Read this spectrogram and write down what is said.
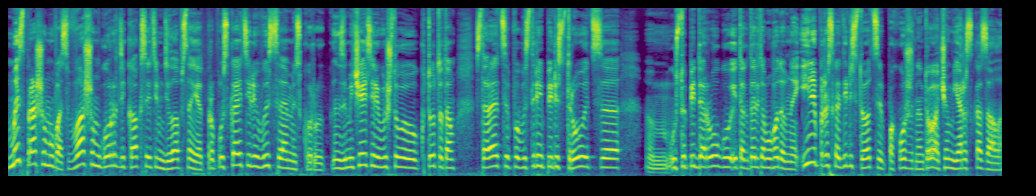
Мы спрашиваем у вас, в вашем городе как с этим дела обстоят? Пропускаете ли вы сами скорую? Замечаете ли вы, что кто-то там старается побыстрее перестроиться, Эм, уступить дорогу и так далее и тому подобное. Или происходили ситуации, похожие на то, о чем я рассказала.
